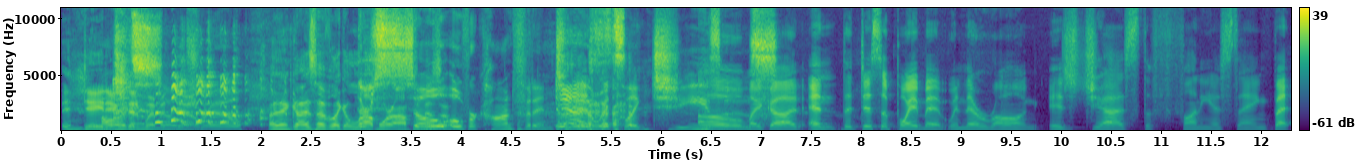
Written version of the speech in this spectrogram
in dating oh, than women so do. true. I think guys have like a lot They're more so overconfident too. It's like Jesus. oh my god! And the disappointment when they're wrong is just the funniest thing. But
